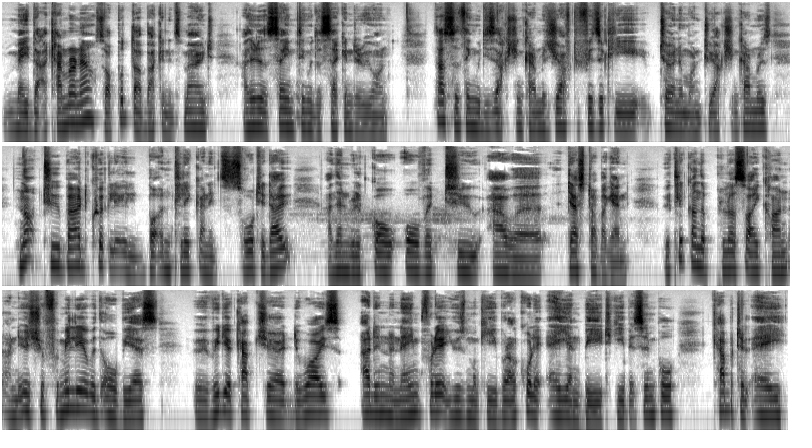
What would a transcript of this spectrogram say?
made that a camera now. So I'll put that back in its mount and do the same thing with the secondary one. That's the thing with these action cameras. You have to physically turn them onto action cameras. Not too bad. Quick little button click and it's sorted out. And then we'll go over to our desktop again. We click on the plus icon and if you're familiar with OBS, uh, video capture device, add in a name for it, use my keyboard. I'll call it A and B to keep it simple. Capital A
